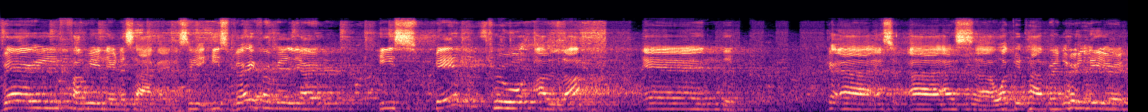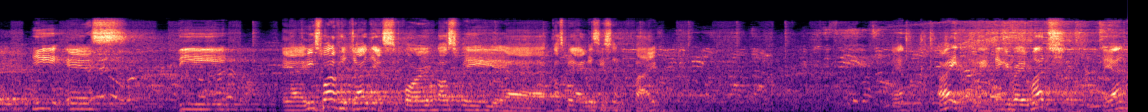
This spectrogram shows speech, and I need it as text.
very familiar na sa akin. See, he's very familiar. He's been through a lot and uh, as, uh, as uh, what would happened earlier, he is the he's one of the judges for cosplay uh, cosplay idol season 5. Ayan. Alright, okay, thank you very much. Ayan.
